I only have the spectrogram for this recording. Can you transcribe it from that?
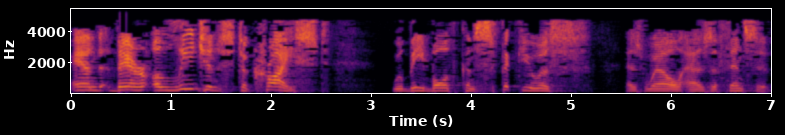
And their allegiance to Christ will be both conspicuous as well as offensive.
